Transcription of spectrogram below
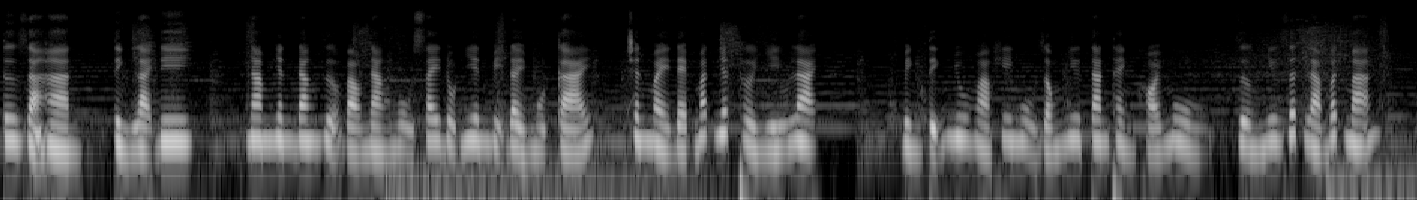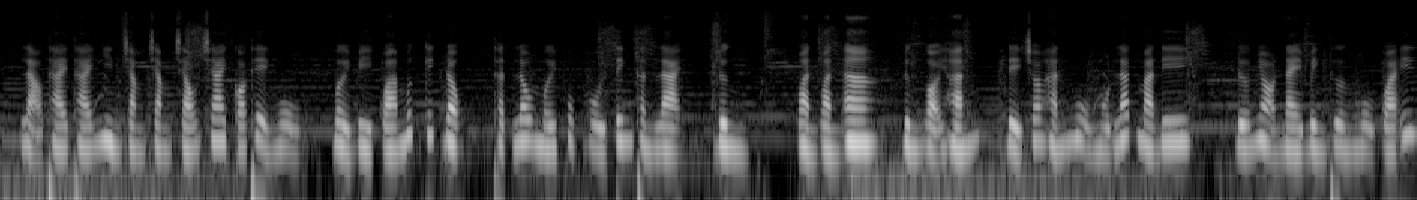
tư giả hàn, tỉnh lại đi. Nam nhân đang dựa vào nàng ngủ say đột nhiên bị đẩy một cái, chân mày đẹp mắt nhất thời nhíu lại. Bình tĩnh nhu hòa khi ngủ giống như tan thành khói mù, dường như rất là bất mãn. Lão thái thái nhìn chằm chằm cháu trai có thể ngủ, bởi vì quá mức kích động, thật lâu mới phục hồi tinh thần lại. Đừng, Oản Oản a, đừng gọi hắn, để cho hắn ngủ một lát mà đi. Đứa nhỏ này bình thường ngủ quá ít.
